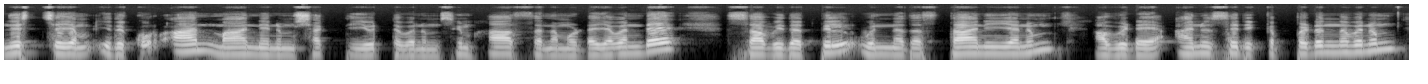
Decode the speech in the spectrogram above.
നിശ്ചയം ഇത് ഖുർആൻ മാന്യനും ശക്തിയുറ്റവനും സിംഹാസനമുടയവന്റെ സവിധത്തിൽ ഉന്നത സ്ഥാനീയനും അവിടെ അനുസരിക്കപ്പെടുന്നവനും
